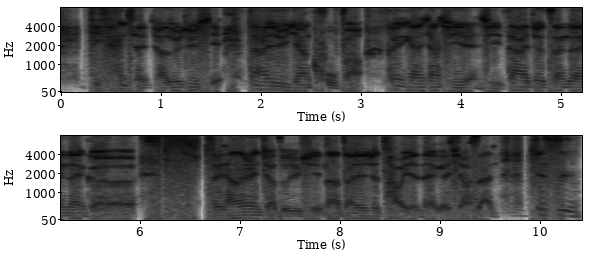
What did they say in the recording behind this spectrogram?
第三者角度去写，大家就一样哭爆。跟你看像吸人气，大家就站在那个水塘那边角度去写，然后大家就讨厌那个小三。就是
